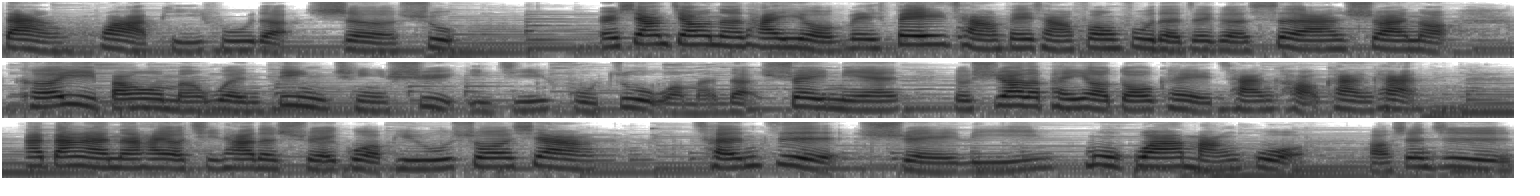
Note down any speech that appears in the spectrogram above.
淡化皮肤的色素。而香蕉呢，它也有非非常非常丰富的这个色氨酸哦，可以帮我们稳定情绪以及辅助我们的睡眠。有需要的朋友都可以参考看看。那当然呢，还有其他的水果，比如说像橙子、水梨、木瓜、芒果，好，甚至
